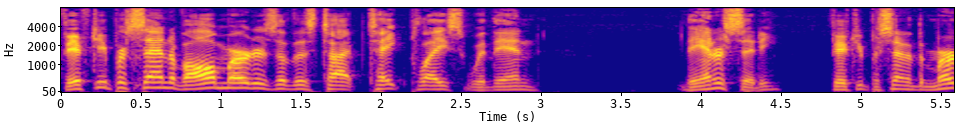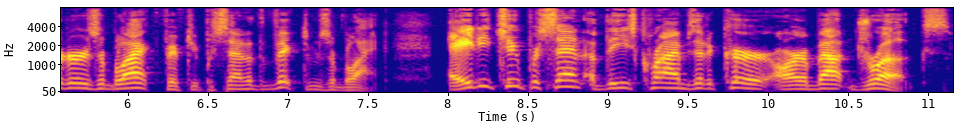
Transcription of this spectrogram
50% of all murders of this type take place within the inner city. 50% of the murderers are black, 50% of the victims are black. 82% of these crimes that occur are about drugs.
